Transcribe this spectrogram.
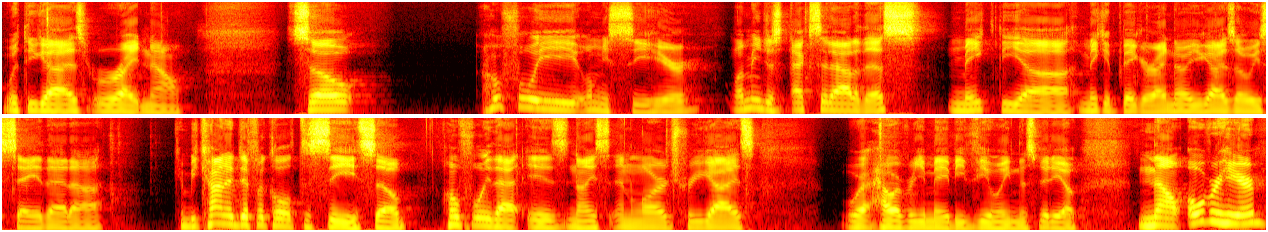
with you guys right now. So hopefully, let me see here. Let me just exit out of this, make the, uh, make it bigger. I know you guys always say that, uh, can be kind of difficult to see. So hopefully that is nice and large for you guys, however you may be viewing this video. Now over here,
